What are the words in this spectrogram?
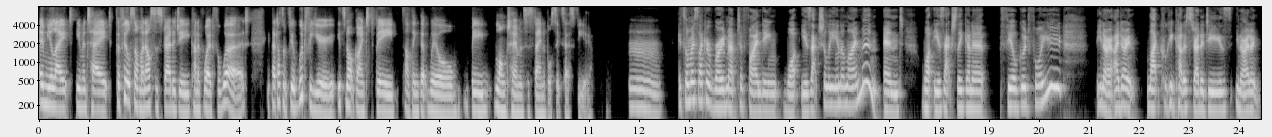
emulate, imitate, fulfill someone else's strategy, kind of word for word, if that doesn't feel good for you, it's not going to be something that will be long term and sustainable success for you. Mm. It's almost like a roadmap to finding what is actually in alignment and what is actually going to feel good for you. You know, I don't like cookie cutter strategies. You know, I don't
